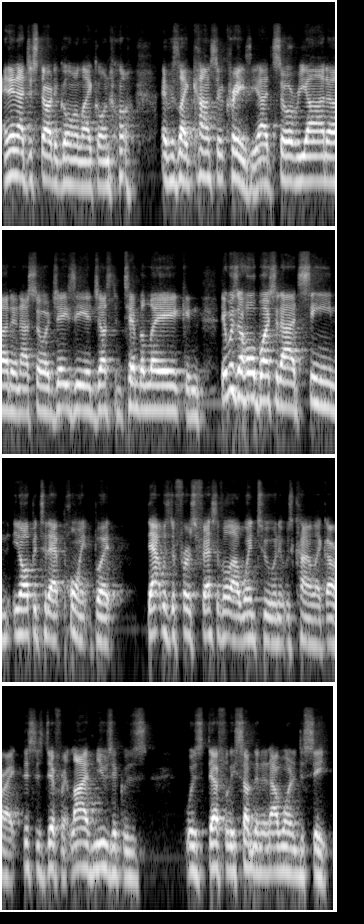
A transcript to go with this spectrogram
And then I just started going like on it was like concert crazy. I saw Rihanna, then I saw Jay Z and Justin Timberlake, and there was a whole bunch that I'd seen, you know, up until that point. But that was the first festival I went to, and it was kind of like, all right, this is different. Live music was was definitely something that I wanted to see.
